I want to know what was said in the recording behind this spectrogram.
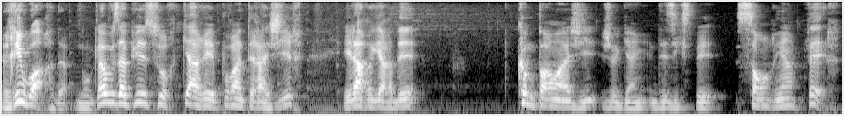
reward. Donc là, vous appuyez sur carré pour interagir. Et là, regardez, comme par magie, je gagne des XP sans rien faire.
